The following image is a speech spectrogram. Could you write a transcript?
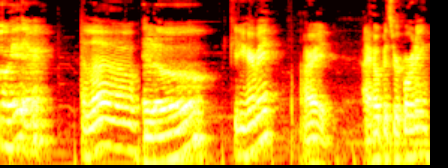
Oh, hey there. Hello. Hello. Can you hear me? All right. I hope it's recording.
